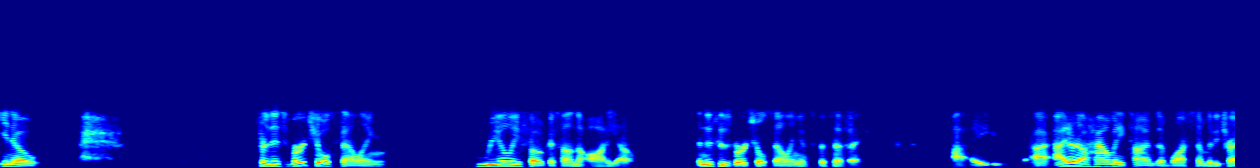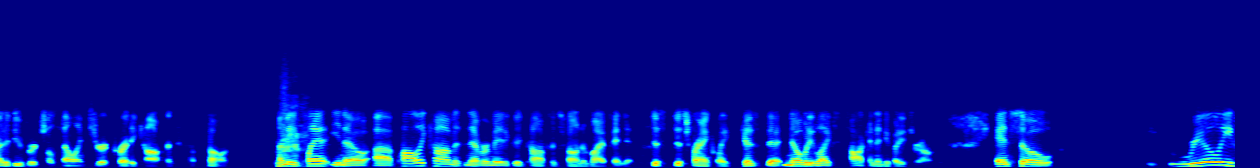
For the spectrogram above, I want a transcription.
you know, for this virtual selling, really focus on the audio. And this is virtual selling in specific. I, I, I don't know how many times I've watched somebody try to do virtual selling through a credit conference phone. I mean, plant, you know, uh, Polycom has never made a good conference phone, in my opinion, just, just frankly, because nobody likes talking to anybody through them. And so really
